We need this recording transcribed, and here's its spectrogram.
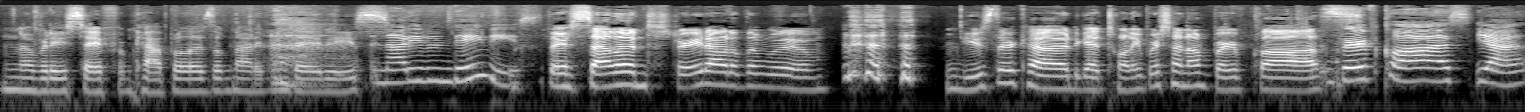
Nobody's safe from capitalism, not even babies. Not even babies. They're selling straight out of the womb. Use their code to get 20% off burp cloths. Burp cloths. Yeah.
